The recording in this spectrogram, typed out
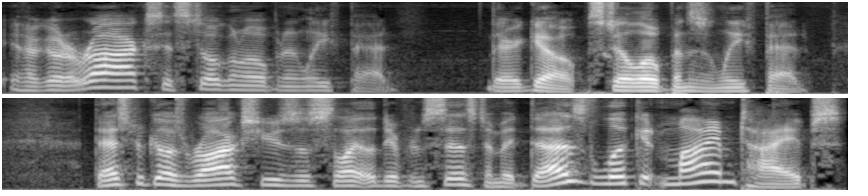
If I go to ROX, it's still going to open in LeafPad. There you go. Still opens in LeafPad. That's because ROX uses a slightly different system. It does look at MIME types,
